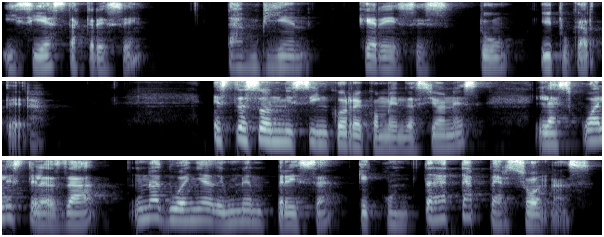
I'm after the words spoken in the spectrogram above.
y si ésta crece, también creces tú y tu cartera. Estas son mis cinco recomendaciones, las cuales te las da una dueña de una empresa que contrata personas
